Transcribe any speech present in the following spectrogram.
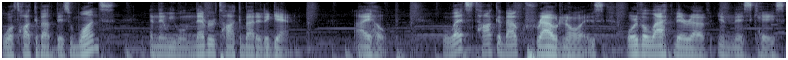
We'll talk about this once, and then we will never talk about it again. I hope. Let's talk about crowd noise, or the lack thereof in this case.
